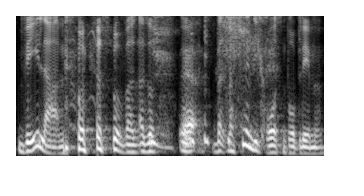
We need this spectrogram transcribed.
WLAN oder sowas. Also ja. äh, was sind denn die großen Probleme?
